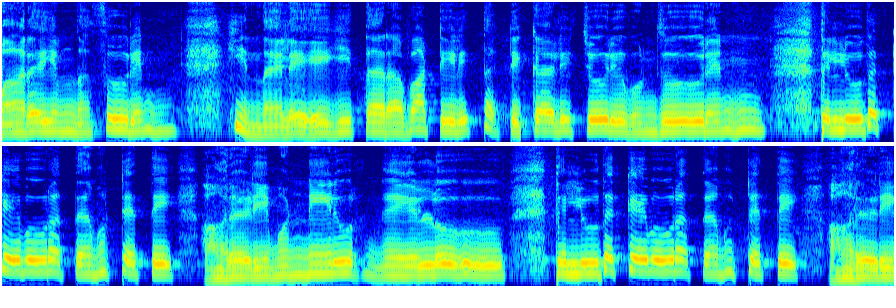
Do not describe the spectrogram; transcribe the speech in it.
മറയുന്ന സൂര്യൻ ഇന്നലെ ഈ തറവാട്ടിൽ തട്ടിക്കളിച്ചൊരു സൂര്യൻ തെല്ലുതൊക്കെ പുറത്തെ മുറ്റത്തെ ആറടി മണ്ണിലുറങ്ങയുള്ളൂ തെല്ലുതൊക്കെ പുറത്തെ മുറ്റത്തെ ആറടി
